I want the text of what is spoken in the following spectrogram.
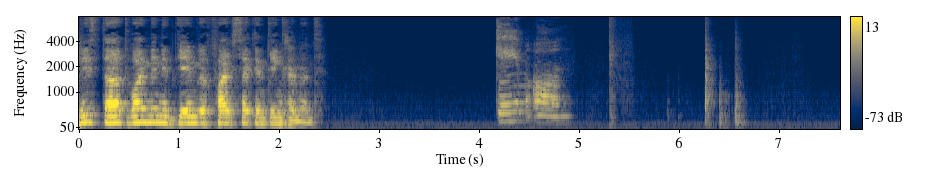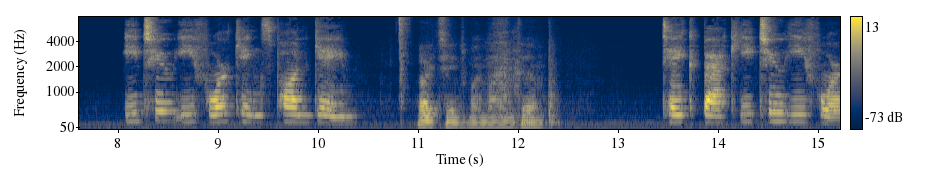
Please start one minute game with five second increment. Game on. E E2, E4, King's Pawn game. I changed my mind. Yeah. Take back E E2, E4.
